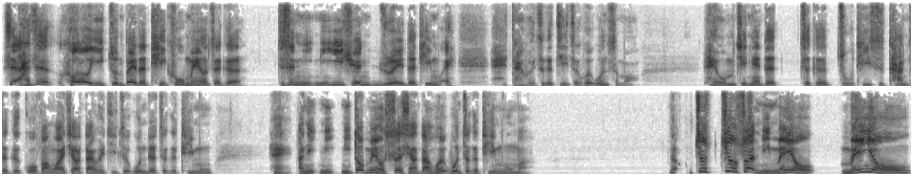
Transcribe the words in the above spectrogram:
是还是侯友宜准备的题库没有这个？就是你你一轩蕊的题目，哎哎，待会这个记者会问什么？嘿，我们今天的这个主题是谈这个国防外交，待会记者问的这个题目，嘿啊，你你你都没有设想到会问这个题目吗？那就就算你没有没有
